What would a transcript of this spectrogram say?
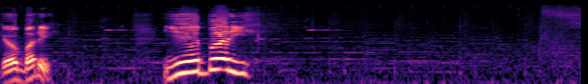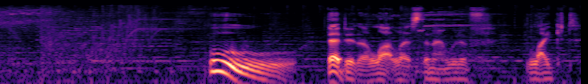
Go, buddy. Yeah, buddy. Ooh, that did a lot less than I would have liked.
